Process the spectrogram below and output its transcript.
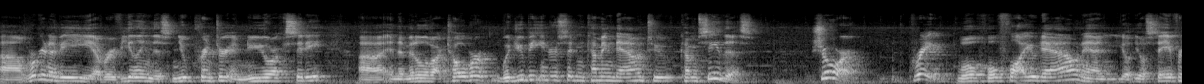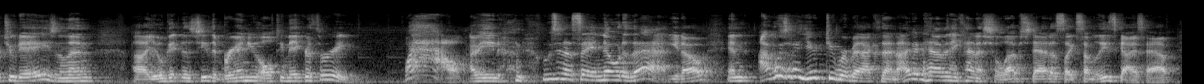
Uh, we're going to be uh, revealing this new printer in New York City uh, in the middle of October. Would you be interested in coming down to come see this? Sure great, we'll, we'll fly you down and you'll, you'll stay for two days and then uh, you'll get to see the brand new Ultimaker 3. Wow, I mean, who's gonna say no to that, you know? And I wasn't a YouTuber back then. I didn't have any kind of celeb status like some of these guys have.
